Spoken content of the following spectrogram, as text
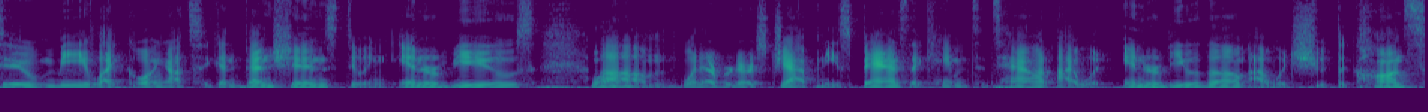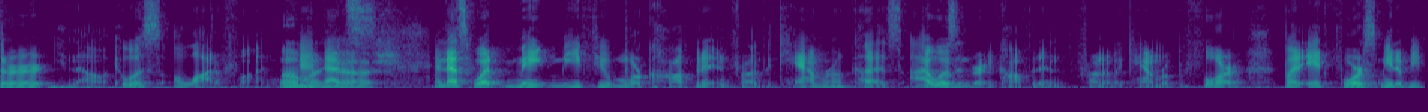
to me like going out to conventions, doing interviews. Wow. Um, whenever there's Japanese bands that came into town, I would interview them. I would shoot the concert. You know, it was a lot of fun. Oh my and that's, gosh. And that's what made me feel more confident in front of the camera because I wasn't very confident in front of a camera before, but it forced me to be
